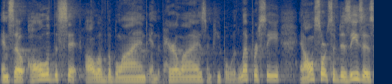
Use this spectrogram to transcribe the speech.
And so all of the sick, all of the blind and the paralyzed and people with leprosy and all sorts of diseases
